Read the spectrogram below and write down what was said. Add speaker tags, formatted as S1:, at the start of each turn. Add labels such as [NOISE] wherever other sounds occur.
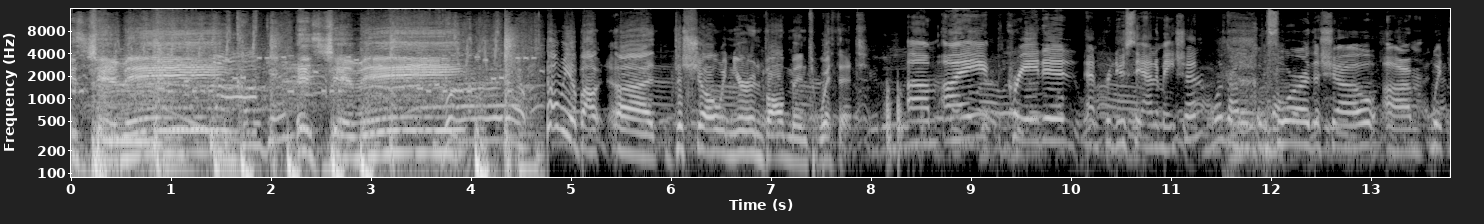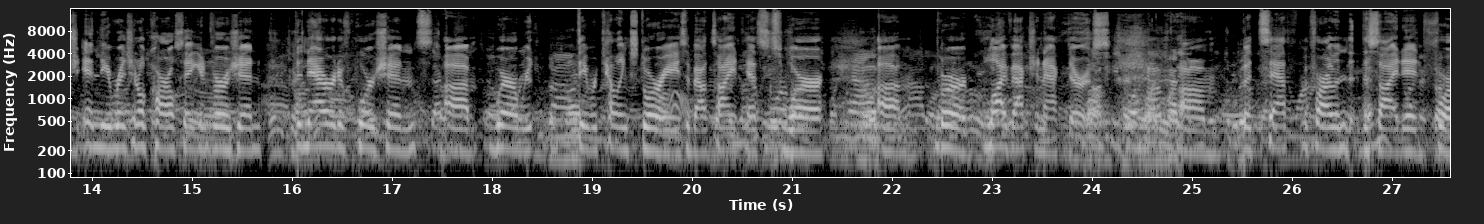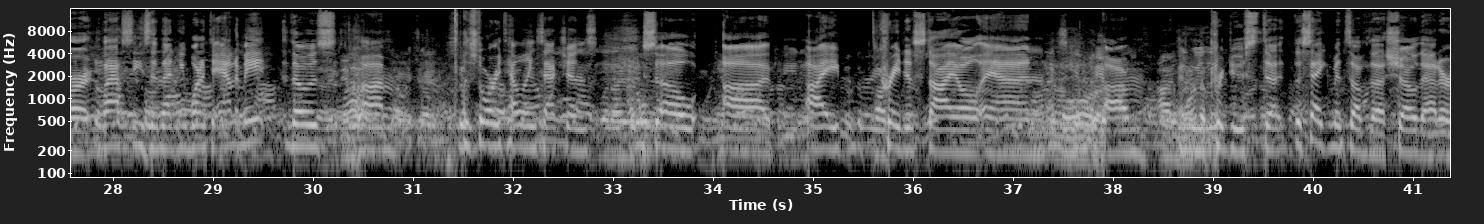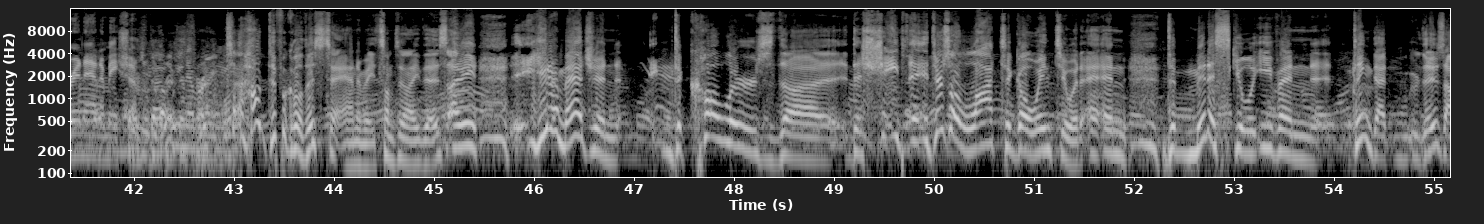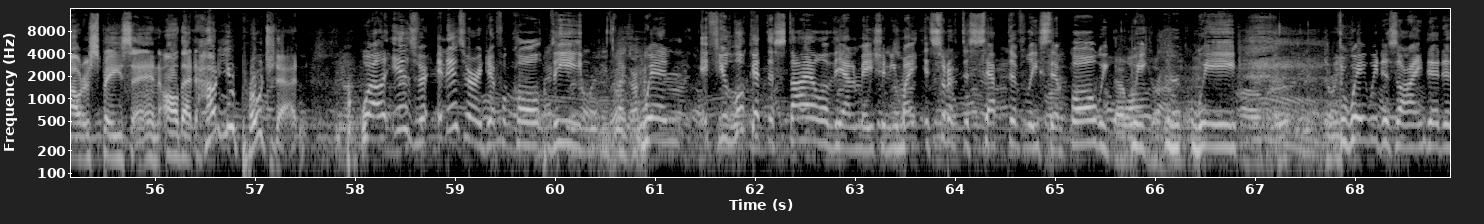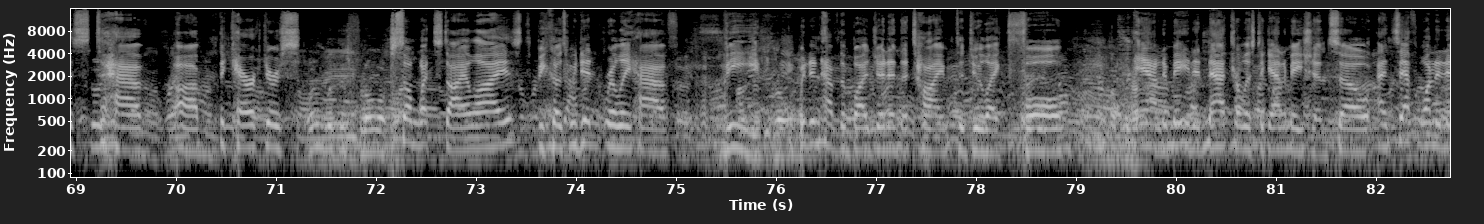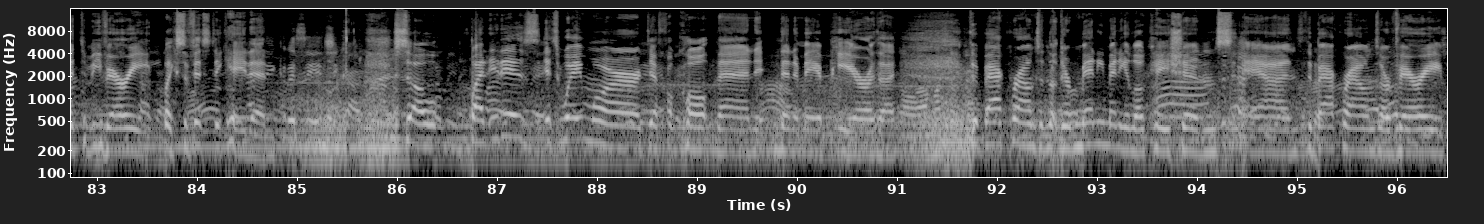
S1: It's Jimmy. It's Jimmy.
S2: About uh, the show and your involvement with it.
S3: Um, I created and produced the animation for the show, um, which in the original Carl Sagan version, the narrative portions um, where we, they were telling stories about scientists were um, were live action actors. Um, but Seth MacFarlane decided for last season that he wanted to animate those um, the storytelling sections. So uh, I created style and um, produced the, the segments of the show that are in animation.
S2: How difficult is to animate something like this? I mean, you'd imagine the colors, the the shape. eh, There's a lot to go into it, and the minuscule even thing that is outer space and all that. How do you approach that?
S3: Well, it is it is very difficult. The when if you look at the style of the animation, you might it's sort of deceptively simple. We we we the way we designed it is to have um, the characters somewhat stylized because we didn't really have the we didn't have the budget and the time to do like full animated naturalistic animation. So and Seth wanted it to be very like sophisticated. So, but it is it's way more difficult than than it may appear. The the backgrounds and the, there are many many locations, and the backgrounds are very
